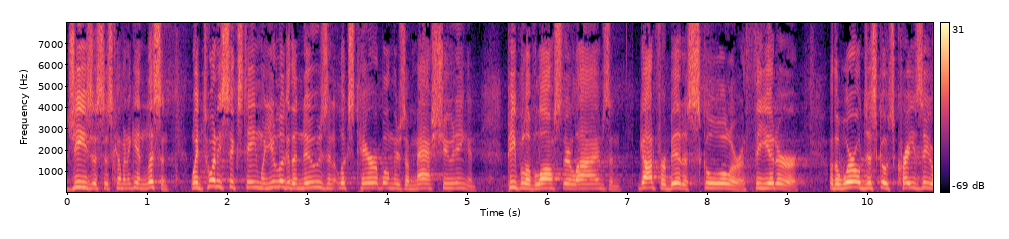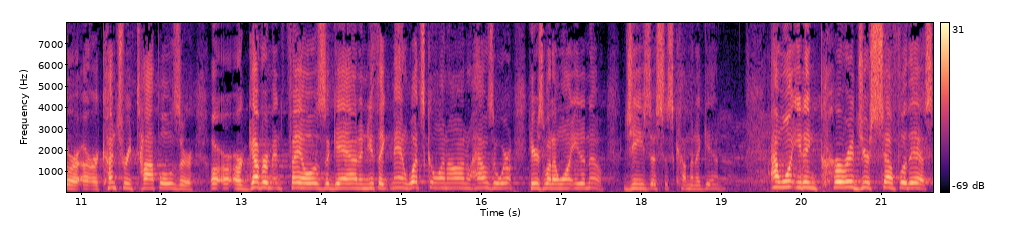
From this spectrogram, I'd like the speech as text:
Jesus is coming again. Listen, when 2016, when you look at the news and it looks terrible and there's a mass shooting and people have lost their lives and God forbid a school or a theater or, or the world just goes crazy or, a country topples or, or, or government fails again and you think, man, what's going on? How's the world? Here's what I want you to know Jesus is coming again. I want you to encourage yourself with this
